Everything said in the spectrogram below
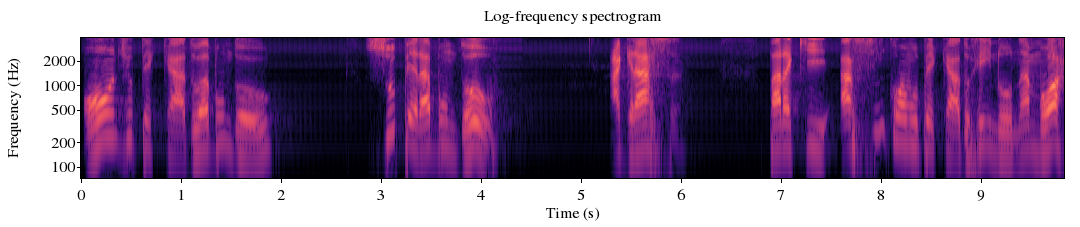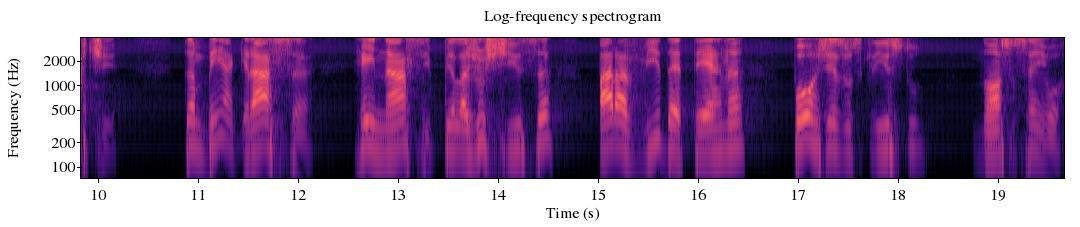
onde o pecado abundou, superabundou a graça, para que, assim como o pecado reinou na morte, também a graça reinasse pela justiça para a vida eterna por Jesus Cristo, nosso Senhor.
